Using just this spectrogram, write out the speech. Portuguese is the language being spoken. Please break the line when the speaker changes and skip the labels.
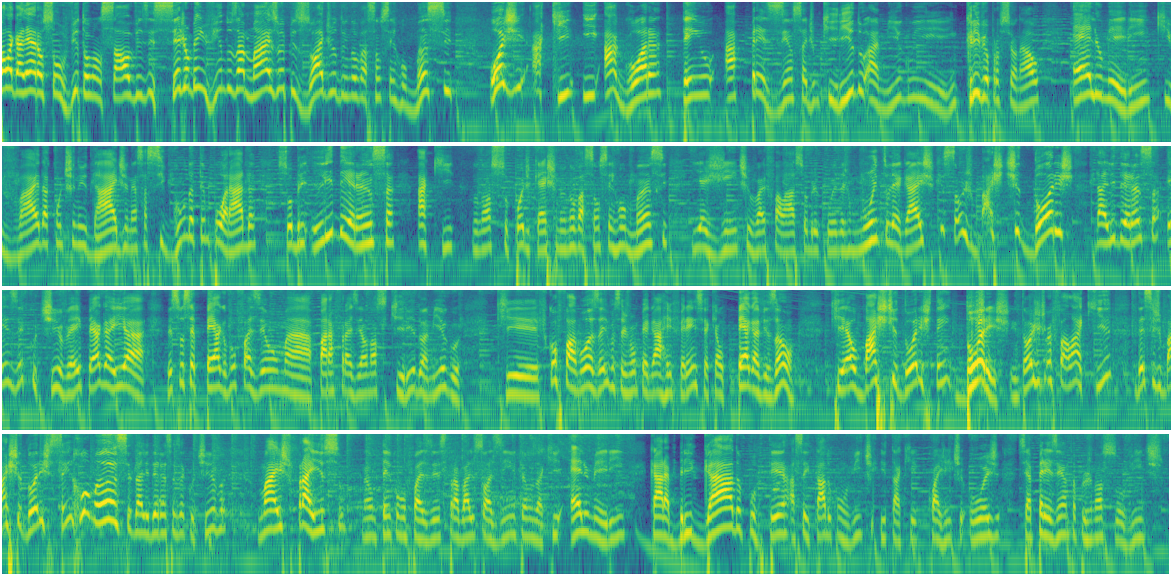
Fala galera, eu sou o Vitor Gonçalves e sejam bem-vindos a mais um episódio do Inovação Sem Romance. Hoje, aqui e agora, tenho a presença de um querido amigo e incrível profissional, Hélio Meirim, que vai dar continuidade nessa segunda temporada sobre liderança aqui no nosso podcast no Inovação Sem Romance e a gente vai falar sobre coisas muito legais que são os bastidores da liderança executiva. E aí pega aí a. Vê se você pega, vou fazer uma. parafrasear o nosso querido amigo que ficou famoso aí, vocês vão pegar a referência, que é o Pega Visão que é o Bastidores Tem Dores. Então a gente vai falar aqui desses bastidores sem romance da liderança executiva, mas para isso não tem como fazer esse trabalho sozinho. Temos aqui Hélio Meirim. Cara, obrigado por ter aceitado o convite e estar tá aqui com a gente hoje. Se apresenta para os nossos ouvintes.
